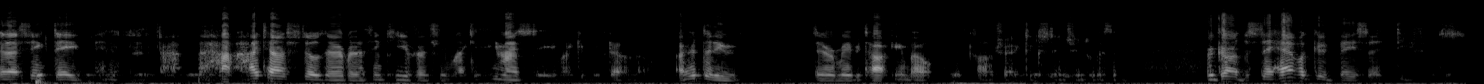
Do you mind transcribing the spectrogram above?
And I think they. Hi- Hightower's still there, but I think he eventually might get. He might stay. He might get moved out. No, I heard that he. They were maybe talking about contract extensions with him. Regardless, they have a good base at defense.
